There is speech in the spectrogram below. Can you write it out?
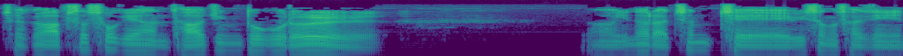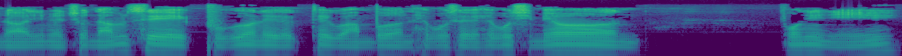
제가 앞서 소개한 다중 도구를 어, 이 나라 전체 위성사진이나 아니면 저 남색 부근에 대고 한번 해보세요. 해보시면 본인이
